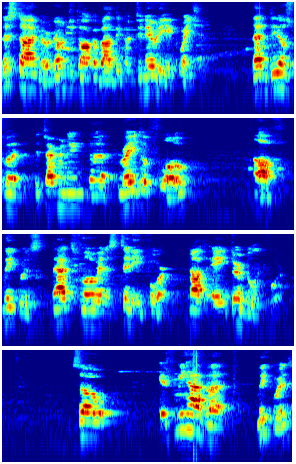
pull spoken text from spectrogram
This time we're going to talk about the continuity equation that deals with determining the rate of flow of liquids that flow in a steady form, not a turbulent form. So if we have a liquid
